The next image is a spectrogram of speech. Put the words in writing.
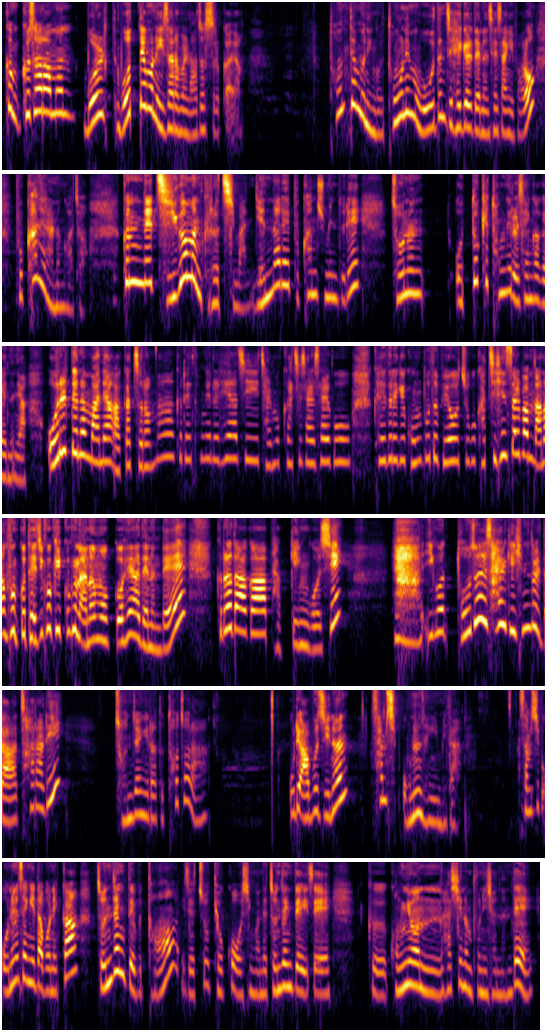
그럼 그 사람은 뭘, 뭐 때문에 이 사람을 놔줬을까요? 돈 때문인 거예요. 돈이면 뭐든지 해결되는 세상이 바로 북한이라는 거죠. 근데 지금은 그렇지만 옛날에 북한 주민들이 저는 어떻게 통일을 생각했느냐. 어릴 때는 마냥 아까처럼, 아, 그래, 통일을 해야지. 잘 먹고 같이 잘 살고, 그 애들에게 공부도 배워주고, 같이 흰쌀밥 나눠 먹고, 돼지고기국 나눠 먹고 해야 되는데, 그러다가 바뀐 것이, 야, 이거 도저히 살기 힘들다. 차라리 전쟁이라도 터져라. 우리 아버지는 35년생입니다. 35년생이다 보니까 전쟁 때부터 이제 쭉 겪고 오신 건데, 전쟁 때 이제 그 공연하시는 분이셨는데,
